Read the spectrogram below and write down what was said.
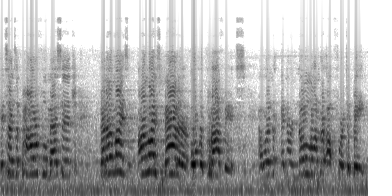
It sends a powerful message that our lives, our lives matter over profits and, and are no longer up for debate.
